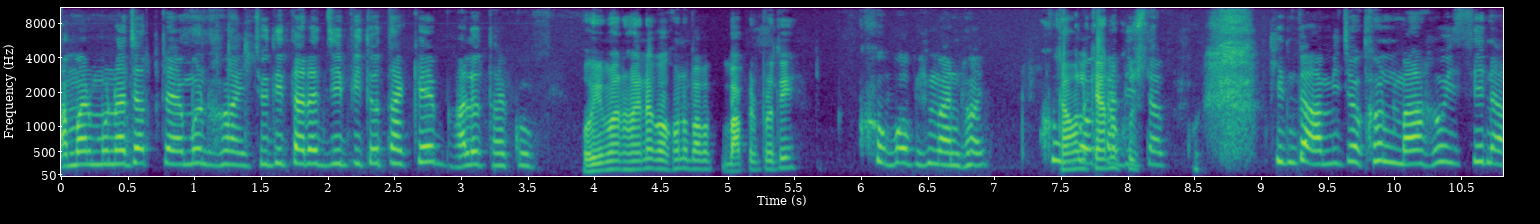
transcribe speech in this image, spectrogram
আমার মোনাজাতটা এমন হয় যদি তারা জীবিত থাকে ভালো থাকুক। অভিমান হয় না কখনো বাপের প্রতি? খুব অভিমান হয় খুব কেন। কিন্তু আমি যখন মা হয়েছি না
